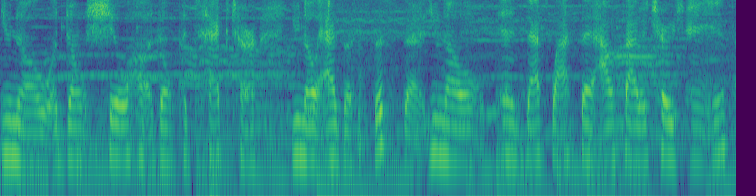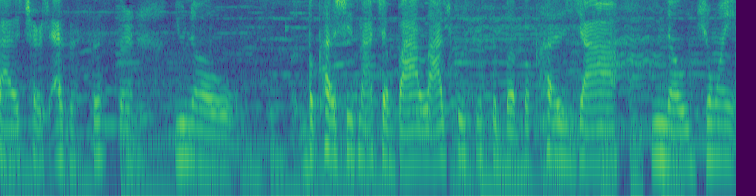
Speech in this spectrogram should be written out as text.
you know, or don't shield her, don't protect her, you know, as a sister, you know, and that's why I said outside of church and inside of church as a sister, you know, because she's not your biological sister, but because y'all, you know, join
